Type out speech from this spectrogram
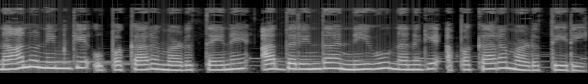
ನಾನು ನಿಮಗೆ ಉಪಕಾರ ಮಾಡುತ್ತೇನೆ, ಆದ್ದರಿಂದ ನೀವು ನನಗೆ ಅಪಕಾರ ಮಾಡುತ್ತೀರಿ.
